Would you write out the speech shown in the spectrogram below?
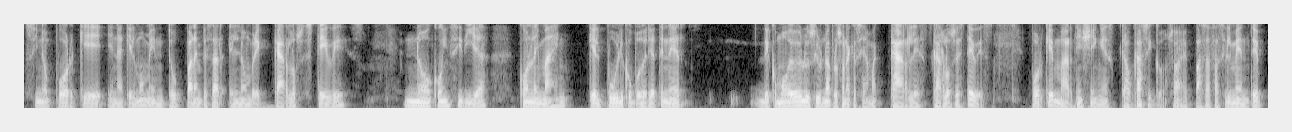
sino porque en aquel momento, para empezar, el nombre Carlos Esteves no coincidía con la imagen que el público podría tener de cómo debe lucir una persona que se llama Carles, Carlos Esteves, porque Martin Sheen es caucásico, ¿sabes? Pasa fácilmente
